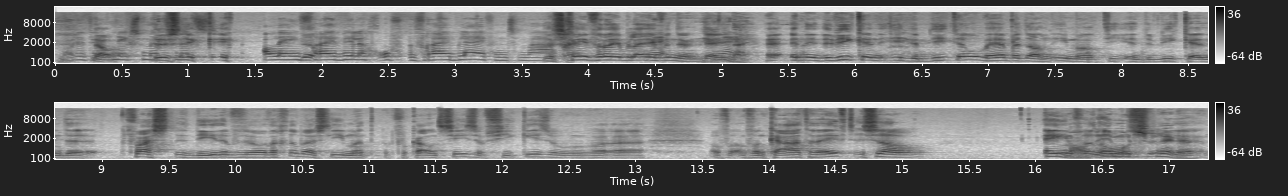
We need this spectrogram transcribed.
Ja, dit heeft Nou, niks met, dus met ik, ik, alleen ja. vrijwillig of vrijblijvend te maken. is geen vrijblijvende Nee. nee. Nee. En in de weekenden idem dito. We hebben dan iemand die in de weekenden vast dieren verzorgen. Maar als die iemand op vakantie is of ziek is of, eh, of, of een kater heeft, zal één Iemand van ons... moeten springen.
